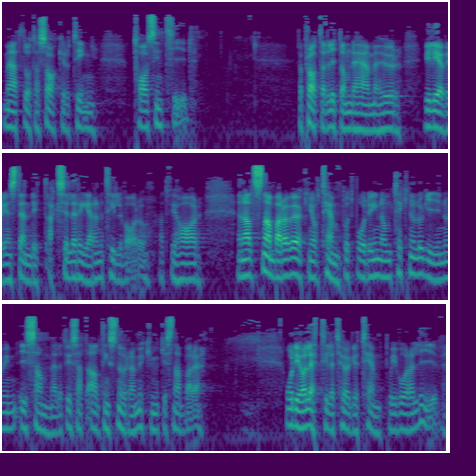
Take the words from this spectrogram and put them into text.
med att låta saker och ting ta sin tid. Jag pratade lite om det här med hur vi lever i en ständigt accelererande tillvaro. Att vi har en allt snabbare ökning av tempot både inom teknologin och in, i samhället. Vi ser att allting snurrar mycket, mycket snabbare. Och det har lett till ett högre tempo i våra liv.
